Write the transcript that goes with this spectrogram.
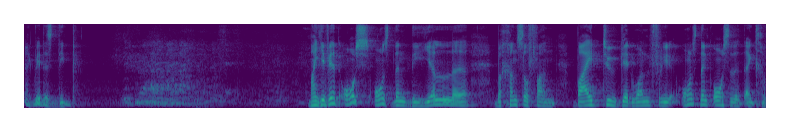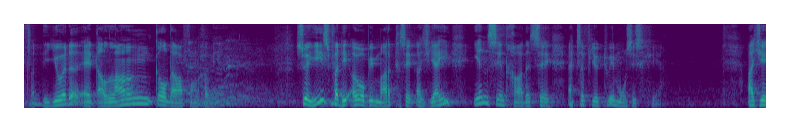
Ek weet dit is diep. Maar jy weet ons ons dink die hele beginsel van buy two get one free. Ons dink ons het dit uitgevind. Die Jode het al lank al daarvan geweet. So hier's wat die ou op die mark gesê het, as jy 1 sent gehad het, sê ek sal vir jou 2 mossies gee. As jy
